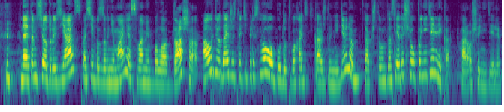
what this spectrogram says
На этом все, друзья. Спасибо за внимание. С вами была Даша. Аудиодайджесты теперь снова будут выходить каждую неделю, так что до следующего понедельника. Хорошей недели.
